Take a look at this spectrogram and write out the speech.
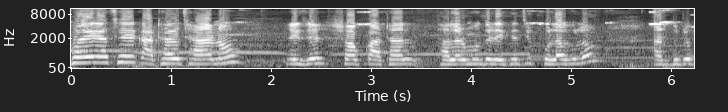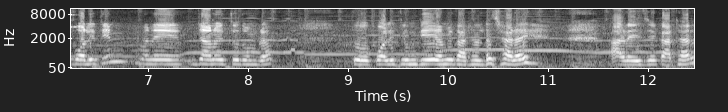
হয়ে গেছে কাঁঠাল ছাড়ানো। এই যে সব কাঁঠাল থালার মধ্যে রেখেছি খোলাগুলো। আর দুটো পলিথিন মানে জানোই তো তোমরা। তো পলিথিন দিয়ে আমি কাঁঠালটা ছাড়াই। আর এই যে কাঁঠাল,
